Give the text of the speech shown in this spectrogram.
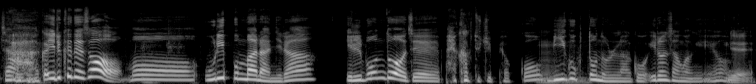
자, 그러니까 이렇게 돼서 뭐 우리뿐만 아니라 일본도 어제 발칵 뒤집혔고 음. 미국도 놀라고 이런 상황이에요. 예.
